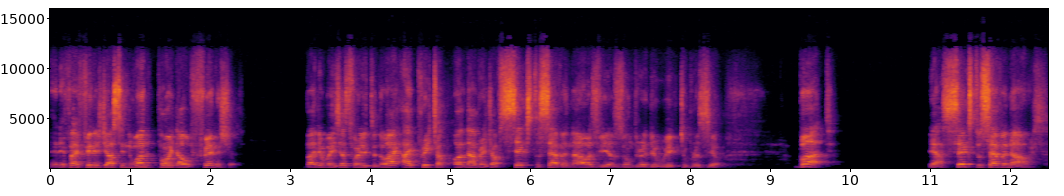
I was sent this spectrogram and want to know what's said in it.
And if I finish just in one point, I'll finish it. By the way, just for you to know, I, I preach on average of six to seven hours via Zoom during the week to Brazil. But, yeah, six to seven hours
